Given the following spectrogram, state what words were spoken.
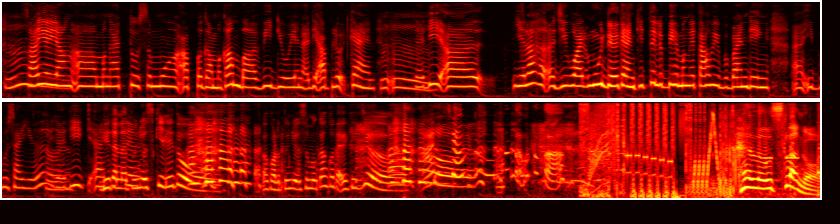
Hmm. Saya yang ah, mengatur semua apa gambar-gambar, video yang nak diupload kan. Mm-mm. Jadi uh, Yelah uh, jiwa anak muda kan Kita lebih mengetahui berbanding uh, ibu saya Betul. Jadi uh, dia tak kita, nak tunjuk skill dia tu. kau kalau tunjuk semua kan kau tak ada kerja. Macam. Tak betul tak? Hello Selangor.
